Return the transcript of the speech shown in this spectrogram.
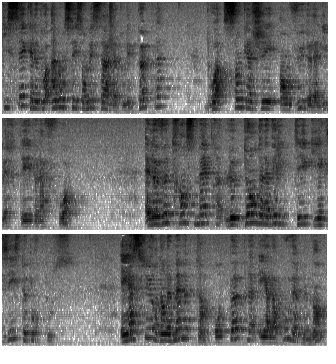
qui sait qu'elle doit annoncer son message à tous les peuples doit s'engager en vue de la liberté de la foi. Elle veut transmettre le don de la vérité qui existe pour tous et assure dans le même temps au peuple et à leur gouvernement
